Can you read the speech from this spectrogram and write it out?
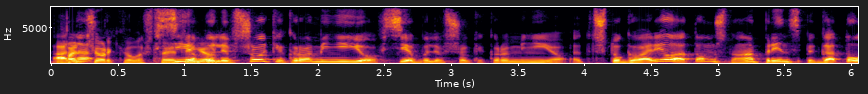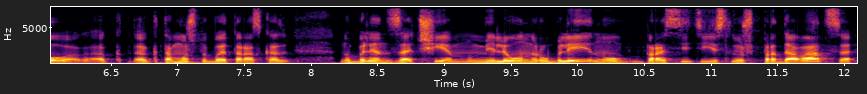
она подчеркивала, что все это были в шоке, кроме нее. Все были в шоке, кроме нее. Это что говорило о том, что она, в принципе, готова к, к тому, чтобы это рассказывать. Но, блин, зачем? Ну, миллион рублей, ну, простите, если уж продаваться,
